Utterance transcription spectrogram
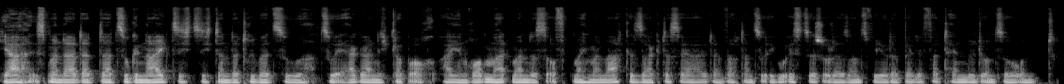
ja, ist man da, da dazu geneigt, sich, sich dann darüber zu, zu ärgern. Ich glaube auch Ian Robben hat man das oft manchmal nachgesagt, dass er halt einfach dann zu egoistisch oder sonst wie oder Bälle vertändelt und so. Und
